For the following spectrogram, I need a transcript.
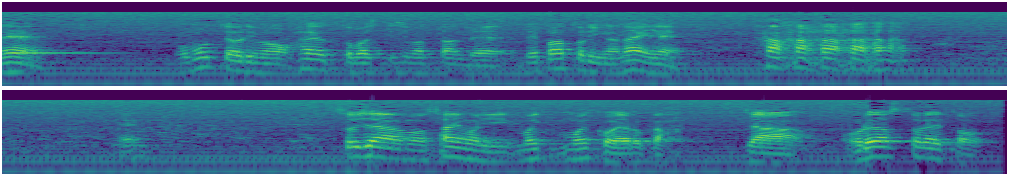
ね。思ったよりも早く飛ばしてしまったんでレパートリーがないね。ね。それじゃあもう最後にもう一個やろうか。じゃあ俺はストレート。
